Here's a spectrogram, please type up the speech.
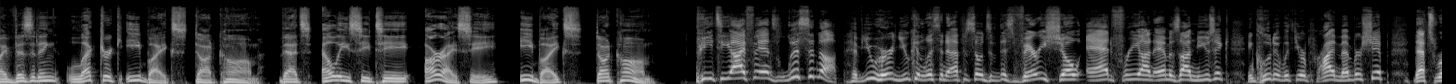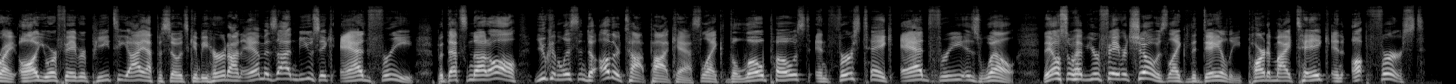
by visiting lectricebikes.com. That's L E C T R I C ebikes.com. PTI fans, listen up. Have you heard you can listen to episodes of this very show ad free on Amazon Music, included with your Prime membership? That's right, all your favorite PTI episodes can be heard on Amazon Music ad free. But that's not all. You can listen to other top podcasts like The Low Post and First Take ad free as well. They also have your favorite shows like The Daily, Pardon My Take, and Up First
